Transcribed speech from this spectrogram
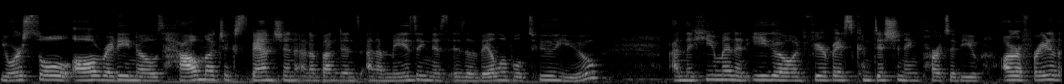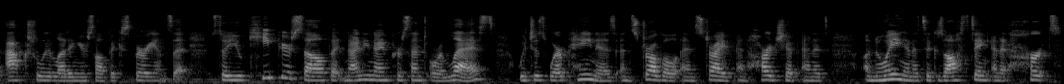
Your soul already knows how much expansion and abundance and amazingness is available to you. And the human and ego and fear based conditioning parts of you are afraid of actually letting yourself experience it. So you keep yourself at 99% or less, which is where pain is, and struggle and strife and hardship, and it's annoying and it's exhausting and it hurts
